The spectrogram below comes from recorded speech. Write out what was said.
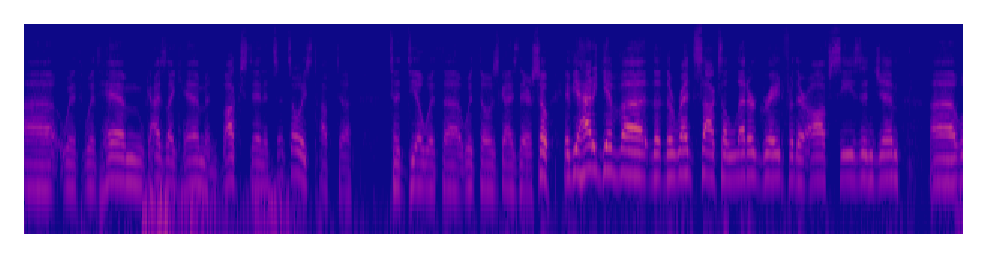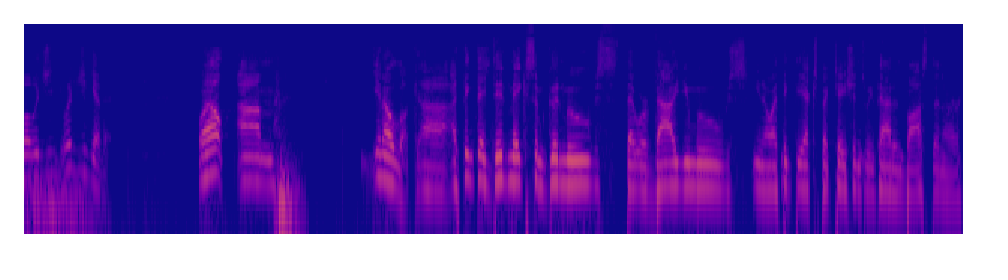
uh, with with him, guys like him and Buxton. It's it's always tough to to deal with uh, with those guys there. So if you had to give uh, the the Red Sox a letter grade for their off season, Jim, uh, what would you what would you give it? Well, um, you know, look, uh, I think they did make some good moves that were value moves. You know, I think the expectations we've had in Boston are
